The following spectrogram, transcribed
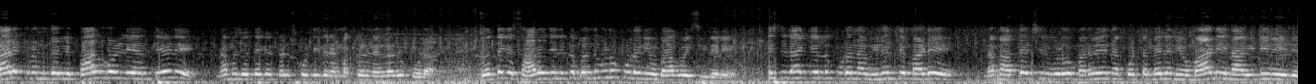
ಕಾರ್ಯಕ್ರಮದಲ್ಲಿ ಪಾಲ್ಗೊಳ್ಳಿ ಅಂತೇಳಿ ನಮ್ಮ ಜೊತೆಗೆ ಕಳಿಸ್ಕೊಟ್ಟಿದ್ದಾರೆ ಮಕ್ಕಳನ್ನೆಲ್ಲರೂ ಕೂಡ. ಜೊತೆಗೆ ಸಾರ್ವಜನಿಕ ಬಂಧುಗಳು ಕೂಡ ನೀವು ಭಾಗವಹಿಸಿದ್ದೀರಿ. ಪೊಲೀಸ್ ಇಲಾಖೆಯಲ್ಲೂ ಕೂಡ ನಾವು ವಿನಂತಿ ಮಾಡಿ ನಮ್ಮ ಅಧ್ಯಕ್ಷರುಗಳು ಮನವಿಯನ್ನು ಕೊಟ್ಟ ಮೇಲೆ ನೀವು ಮಾಡಿ, ನಾವು ಇದ್ದೀವಿ. ಇದು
